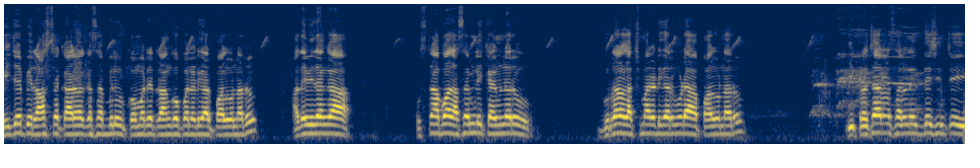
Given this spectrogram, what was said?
బీజేపీ రాష్ట్ర కార్యవర్గ సభ్యులు కోమటిరెడ్డి రాంగోపాల్ రెడ్డి గారు పాల్గొన్నారు. అదేవిధంగా ఉస్నాబాద్ అసెంబ్లీ కన్వీనరు గుర్రాల లక్ష్మారెడ్డి గారు కూడా పాల్గొన్నారు. ఈ ప్రచారాల సరళిని ఉద్దేశించి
